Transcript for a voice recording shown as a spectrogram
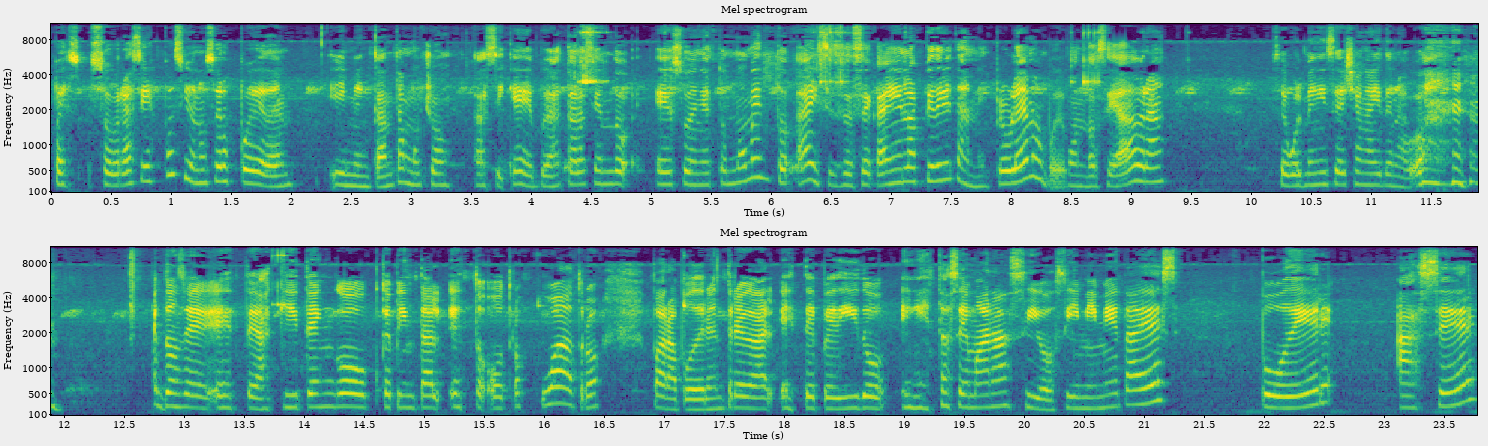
pues sobra así espacio, no se los puede dar. Y me encanta mucho. Así que voy a estar haciendo eso en estos momentos. Ay, si se, se caen las piedritas, no hay problema, porque cuando se abran, se vuelven y se echan ahí de nuevo. Entonces, este, aquí tengo que pintar estos otros cuatro para poder entregar este pedido en esta semana sí o sí. Mi meta es poder hacer,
